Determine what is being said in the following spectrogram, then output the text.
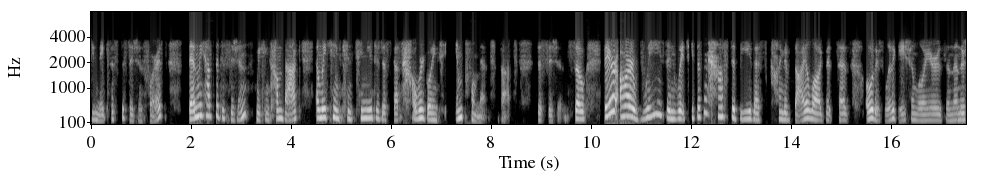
to make this decision for us. Then we have the decision. We can come back and we can continue to discuss how we're going to implement that decision. So there are ways in which it doesn't have to be this kind of dialogue that says, oh, there's litigation lawyers and then there's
